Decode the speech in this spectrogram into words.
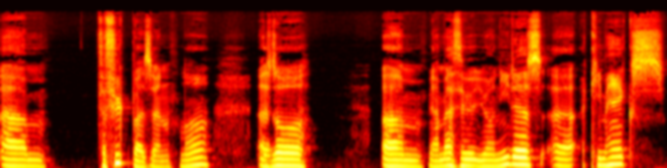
ähm, verfügbar sind. Ne? Also, ähm, ja, Matthew Ioannidis, äh, Akeem Hicks,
